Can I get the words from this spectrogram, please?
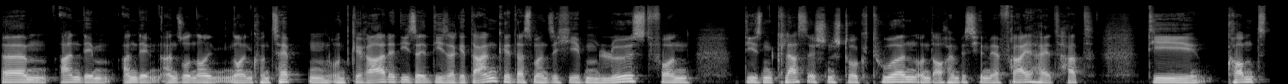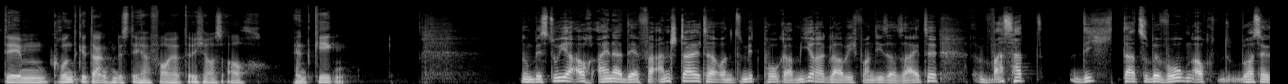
ähm, an dem, an dem, an so neuen, neuen Konzepten. Und gerade diese, dieser Gedanke, dass man sich eben löst von diesen klassischen Strukturen und auch ein bisschen mehr Freiheit hat, die kommt dem Grundgedanken des DHV ja durchaus auch entgegen. Nun bist du ja auch einer der Veranstalter und Mitprogrammierer, glaube ich, von dieser Seite. Was hat dich dazu bewogen, auch du hast ja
